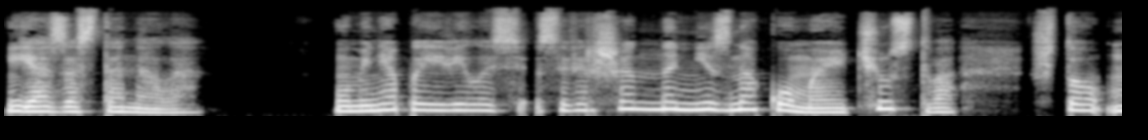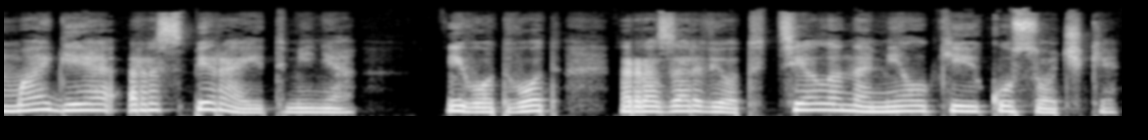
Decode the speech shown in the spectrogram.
Я застонала. У меня появилось совершенно незнакомое чувство, что магия распирает меня, и вот-вот разорвет тело на мелкие кусочки.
